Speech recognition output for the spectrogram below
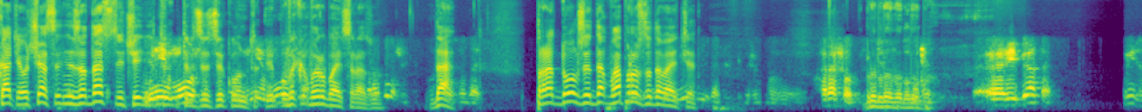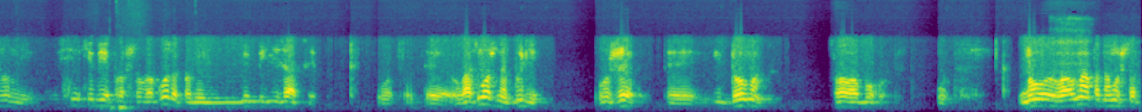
Катя, вот сейчас и не задаст в течение Мне 30 можно, секунд. мне можно вы- Вырубай сразу. продолжить Да. задать? Продолжи. да, вопрос задавайте. Хорошо. Значит, э, ребята призваны в сентябре прошлого года по мобилизации, вот, э, возможно, были уже э, и дома, слава богу. Вот. Новая волна, потому что...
